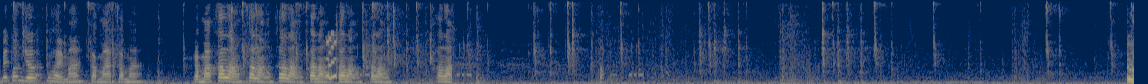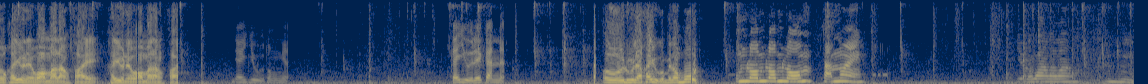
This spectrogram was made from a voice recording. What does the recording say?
ไม่ต้องเยอะถอยมากลับมากลับมากลับมาข้างหลังข้างหลังข้างหลังข้างหลังข้างหลังข้างหลังข้างหลัง ฮัลโหลใครอยู่ในวอลมาหลังไฟใครอยู่ในวอลมาหลังไฟอย่าอยู่ตรงเนี้ยจะอยู่ด้วยกันเนี่ยเอเออรู้แล้วใครอยู่ก็ไม่ต้องพูด ล้มล้มล้มล้มซ้ำหน่อย ระวังระวังอื้อหือ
